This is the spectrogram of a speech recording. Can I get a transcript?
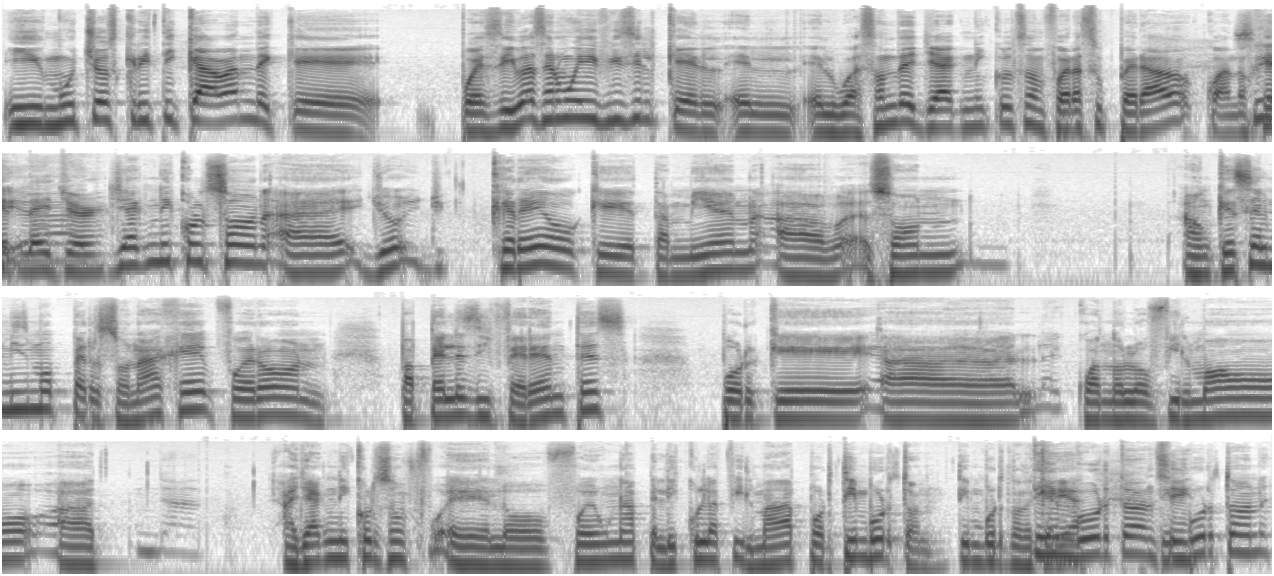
Y muchos criticaban de que... Pues iba a ser muy difícil que el, el- el guasón de Jack Nicholson fuera superado cuando Sí, Heath Ledger... ah, Jack Nicholson, ah, yo, yo creo que también ah, son, aunque es el mismo personaje, fueron papeles diferentes porque cuando lo filmó a Jack Nicholson eh, lo, fue una película filmada por Tim Burton. Tim Burton, Tim quería- Burton, Tim sí. Burton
